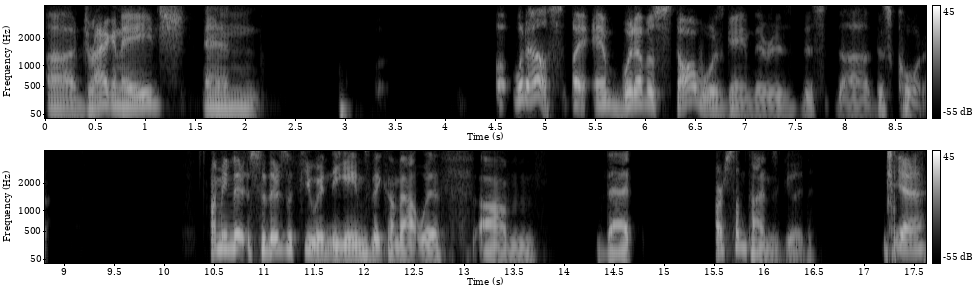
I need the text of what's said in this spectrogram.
uh dragon age and what else Uh, and whatever star wars game there is this uh this quarter I mean, there, so there's a few indie games they come out with um that are sometimes good. yeah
